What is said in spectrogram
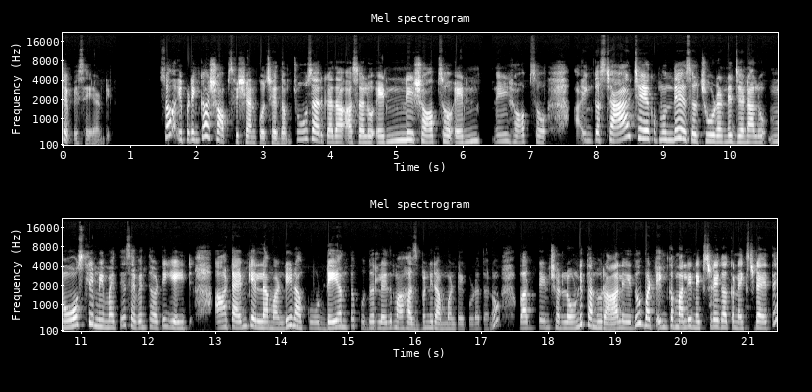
చెప్పేసేయండి. సో, ఇప్పుడు ఇంకా షాప్స్ విషయానికి వచ్చేద్దాం చూసారు కదా! అసలు ఎన్ని షాప్స్ ఎంత ఈ షాప్స్ ఇంకా స్టార్ట్ చేయకముందే అసలు చూడండి జనాలు. మోస్ట్‌లీ మేమైతే 7:30, 8 ఆ టైంకి వెళ్ళామండి నాకు డే అంతా కుదరలేదు. మా హస్బెండ్‌ని రమ్మంటే కూడా తను వర్క్ టెన్షన్‌లో ఉండి తను రాలేదు. బట్ ఇంకా మళ్ళీ నెక్స్ట్ డే కాక నెక్స్ట్ డే అయితే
